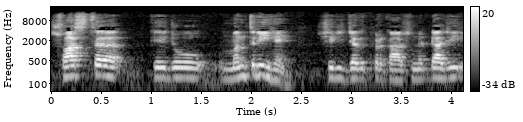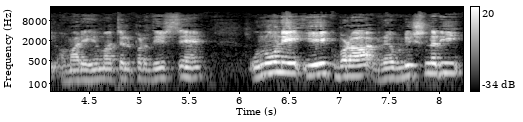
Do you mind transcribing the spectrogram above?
स्वास्थ्य के जो मंत्री हैं, श्री जगत प्रकाश नड्डा जी, हमारे हिमाचल प्रदेश से हैं, उन्होंने एक बड़ा रेवोल्यूशनरी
